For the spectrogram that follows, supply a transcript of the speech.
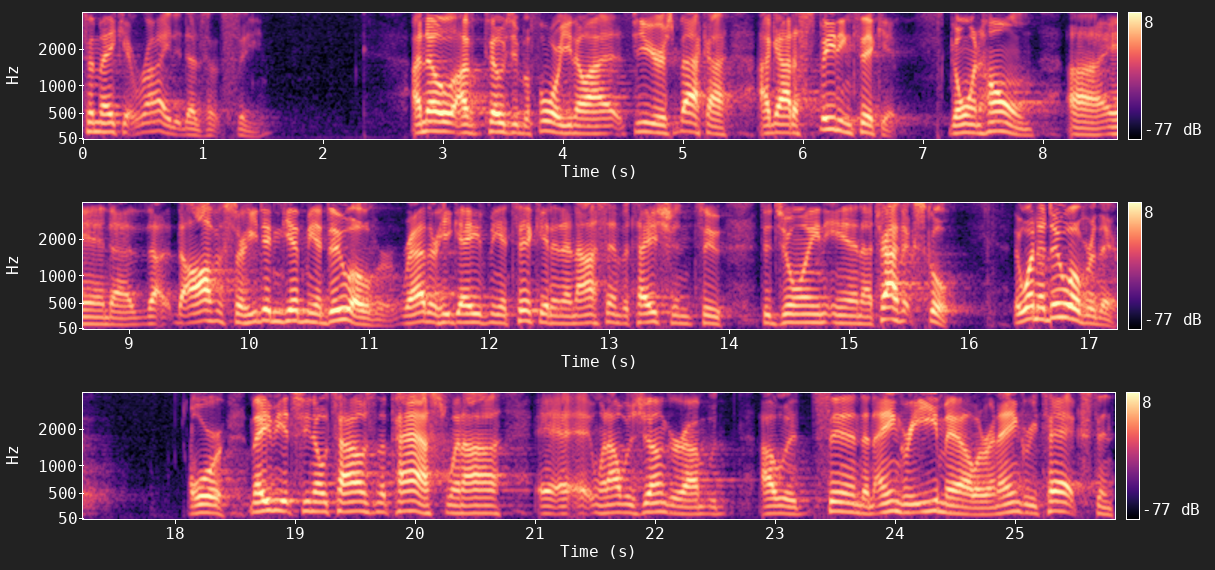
to make it right, it doesn't seem. I know I've told you before, you know, I, a few years back, I, I got a speeding ticket going home Uh, and uh, the, the officer, he didn't give me a do over. Rather, he gave me a ticket and a nice invitation to, to join in a traffic school. There wasn't a do over there. Or maybe it's, you know, times in the past when I, when I was younger, I would, I would send an angry email or an angry text, and,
